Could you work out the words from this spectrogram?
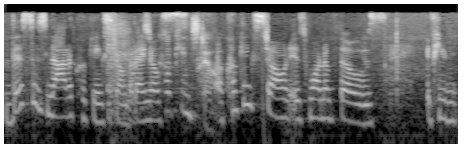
This is not a cooking stone, but I is a know cooking stone? A cooking stone is one of those. If you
